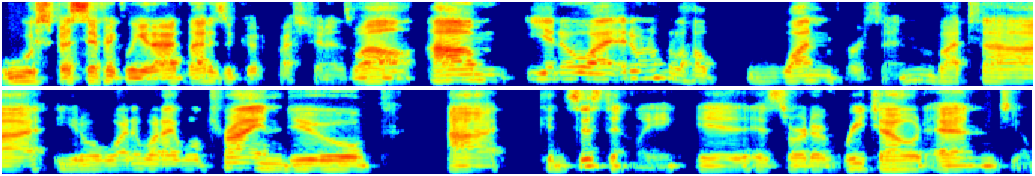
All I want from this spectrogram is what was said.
Ooh, specifically that that is a good question as well. Um, you know, I, I don't know if it'll help one person, but uh, you know what what I will try and do uh consistently is, is sort of reach out and you know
